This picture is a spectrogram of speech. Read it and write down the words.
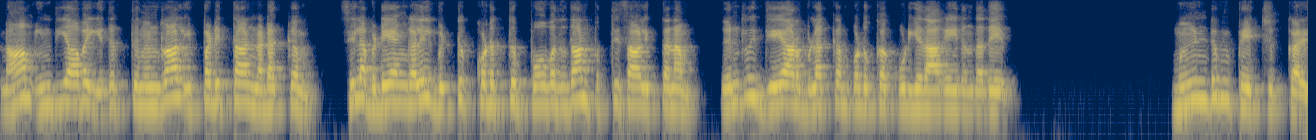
நாம் இந்தியாவை எதிர்த்து நின்றால் இப்படித்தான் நடக்கும். சில விடயங்களில் விட்டு கொடுத்து போவதுதான் புத்திசாலித்தனம் என்று ஜேஆர் விளக்கம் கொடுக்கக்கூடியதாக இருந்தது. மீண்டும் பேச்சுக்கள்.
